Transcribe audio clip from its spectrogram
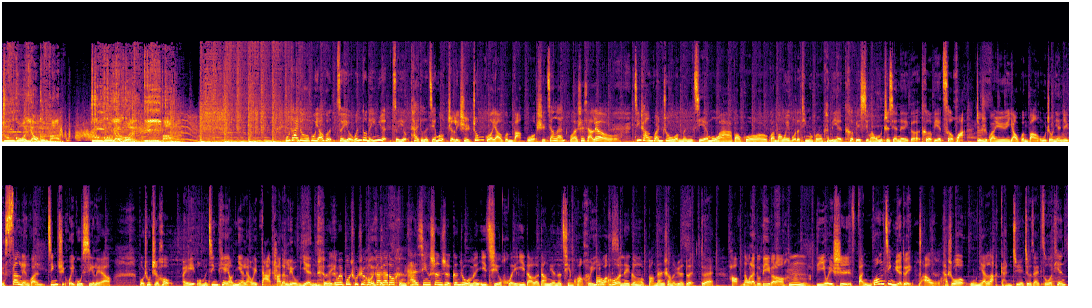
中国摇滚榜，中国摇滚第一榜。无态度不摇滚，最有温度的音乐，最有态度的节目。这里是中国摇滚榜，我是江兰，我是小六。经常关注我们节目啊，包括官方微博的听众朋友，肯定也特别喜欢我们之前那个特别策划，就是关于摇滚榜五周年这个三连冠金曲回顾系列啊。播出之后，哎，我们今天要念两位大咖的留言。对，因为播出之后大家都很开心，甚至跟着我们一起回忆到了当年的情况，回忆包括那个榜单上的乐队。对，好，那我来读第一个喽。嗯，第一位是反光镜乐队。哇哦，他说五年了，感觉就在昨天。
